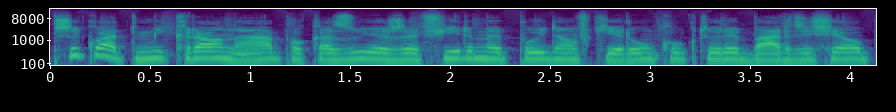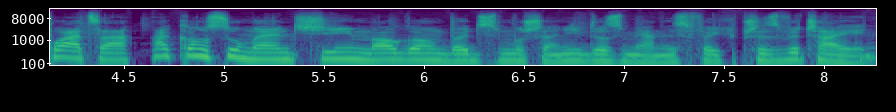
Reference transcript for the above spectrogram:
Przykład Mikrona pokazuje, że firmy pójdą w kierunku, który bardziej się opłaca, a konsumenci mogą być zmuszeni do zmiany swoich przyzwyczajeń.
